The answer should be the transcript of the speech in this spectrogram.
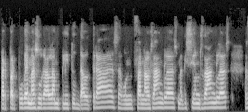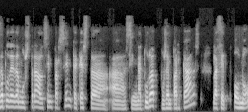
per, per poder mesurar l'amplitud del traç, on fan els angles, medicions d'angles. Has de poder demostrar al 100% que aquesta eh, signatura, posem per cas, l'ha fet o no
